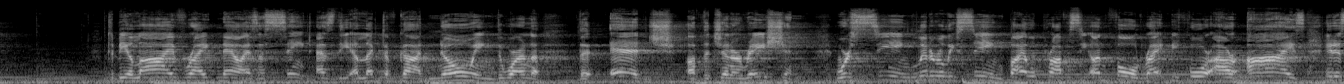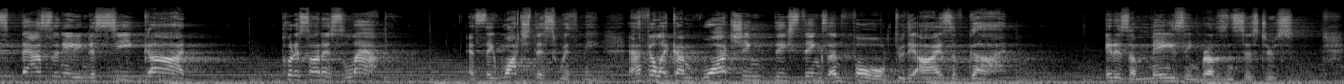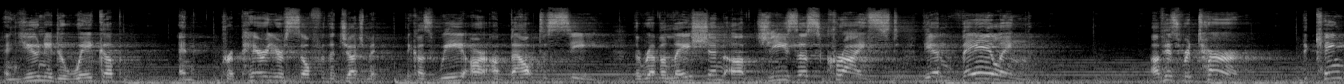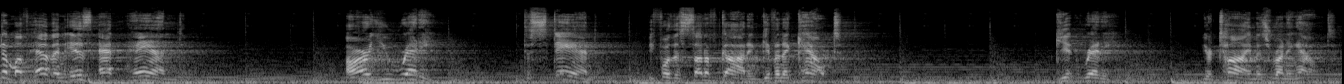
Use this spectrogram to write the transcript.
to be alive right now as a saint, as the elect of God, knowing that we're on the, the edge of the generation. We're seeing, literally seeing Bible prophecy unfold right before our eyes. It is fascinating to see God put us on his lap and say, Watch this with me. And I feel like I'm watching these things unfold through the eyes of God. It is amazing, brothers and sisters. And you need to wake up and prepare yourself for the judgment because we are about to see the revelation of Jesus Christ, the unveiling of his return. The kingdom of heaven is at hand. Are you ready to stand before the Son of God and give an account? Get ready. Your time is running out.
